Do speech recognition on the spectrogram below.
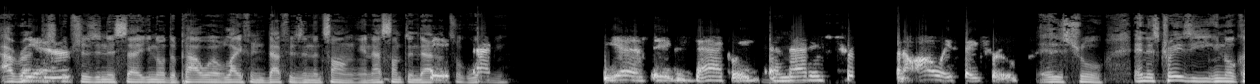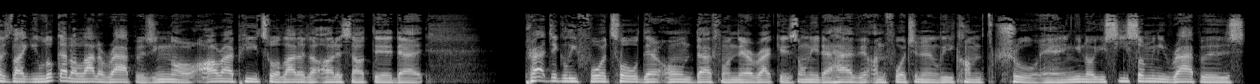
I read yeah. the scriptures and it said, you know, the power of life and death is in the tongue, and that's something that exactly. I took with me. Yes, exactly, and that is true and I always stay true. It is true. And it's crazy, you know, cause like you look at a lot of rappers, you know, RIP to a lot of the artists out there that practically foretold their own death on their records, only to have it unfortunately come true. And, you know, you see so many rappers,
